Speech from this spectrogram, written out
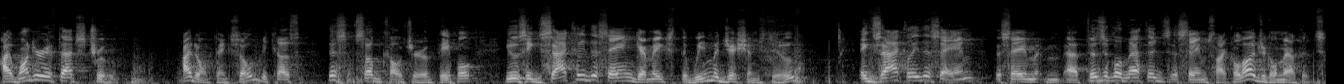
I wonder if that's true. I don't think so, because this subculture of people use exactly the same gimmicks that we magicians do, exactly the same, the same uh, physical methods, the same psychological methods.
